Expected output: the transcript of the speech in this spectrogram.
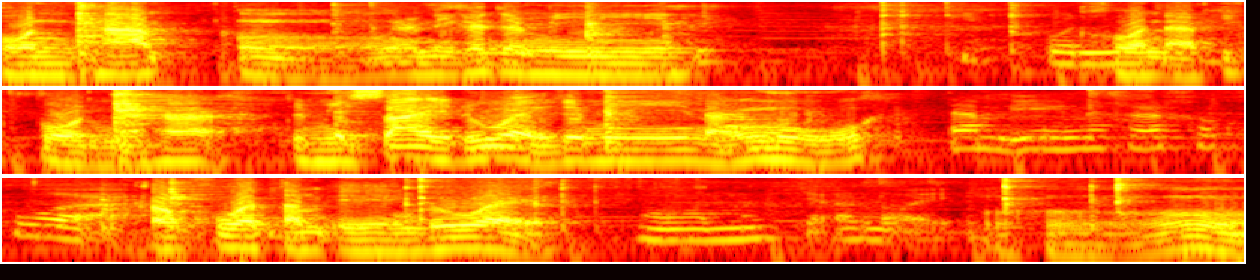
คนครับอืมอันนี้ก็จะมีคนอะพริกป่นนะฮะ จะมีไส้ด้วยจะมีหนังหมูตำเองนะคะข้าวคั่วข้าวคั่วตำเองด้วยหอมมันจะอร่อย อือ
